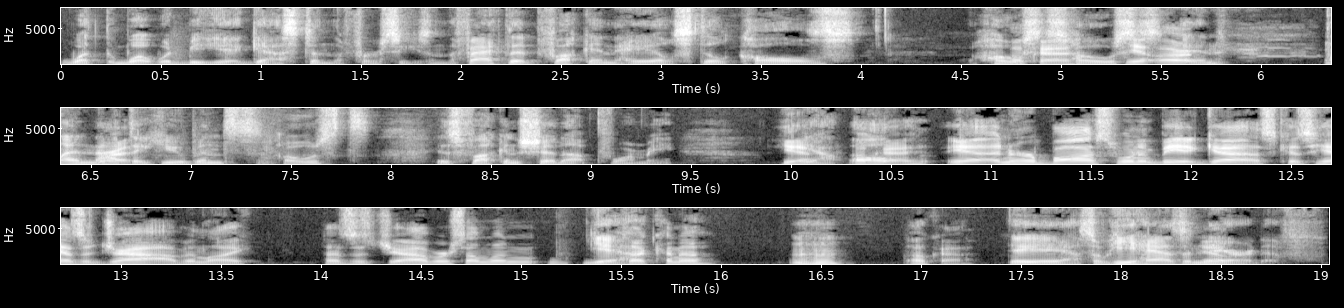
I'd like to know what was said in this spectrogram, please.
What what would be a guest in the first season? The fact that fucking Hale still calls hosts Okay. hosts Yeah, all right. and and not Right. the humans hosts is fucking shit up for me. yeah. yeah, all- okay. yeah, and her boss wouldn't be a guest because he has a job and like that's his job or something. Yeah. That kind of. Mhm. Okay. Yeah, yeah, yeah. So he has a Yeah. narrative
